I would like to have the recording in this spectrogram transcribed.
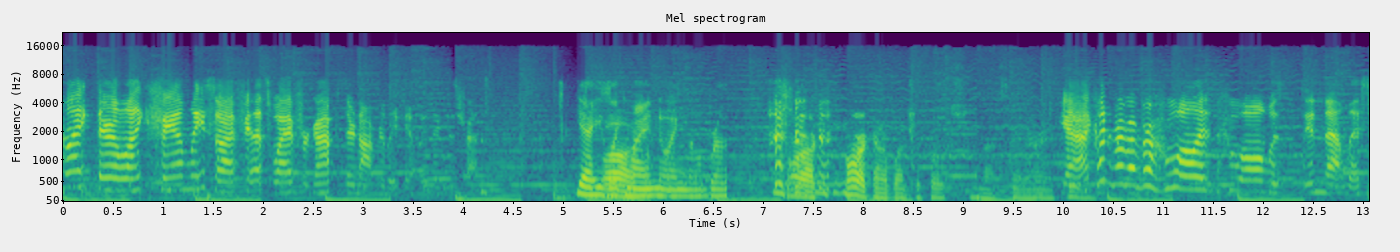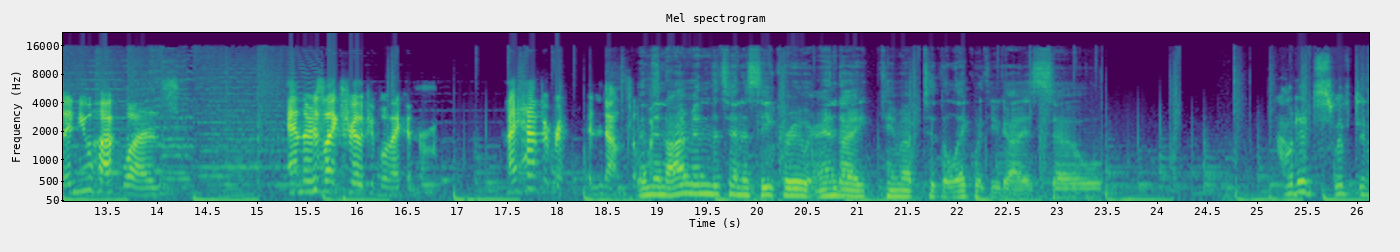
like they're like family, so I feel that's why I forgot. But they're not really family; they're just friends. yeah. He's Oh. like my annoying little brother. Korok, Korok and a bunch of folks in that same area. Yeah, I couldn't remember who all who all was in that list. I knew Huck was, and there's like three other people that I couldn't remember. I have it written down somewhere. and then I'm in the Tennessee crew, and I came up to the lake with you guys. So How did Swift and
